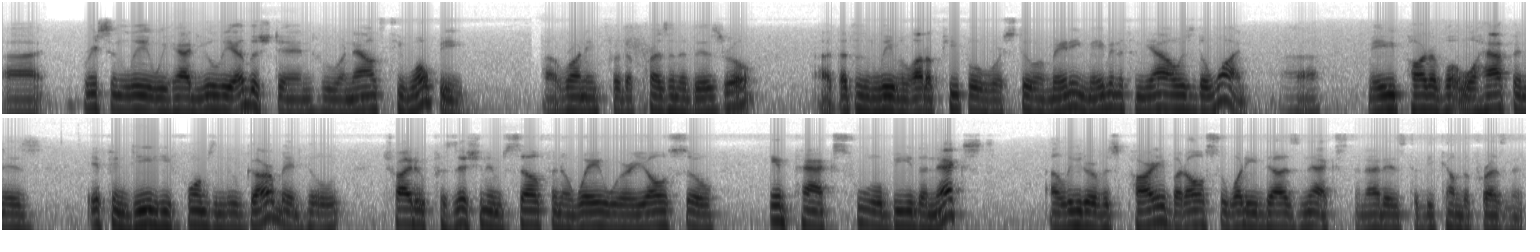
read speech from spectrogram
Uh, recently, we had Yuli Edelstein, who announced he won't be uh, running for the president of Israel. Uh, that doesn't leave a lot of people who are still remaining. Maybe Netanyahu is the one. Uh, maybe part of what will happen is, if indeed he forms a new government, he'll try to position himself in a way where he also impacts who will be the next leader of his party, but also what he does next, and that is to become the president.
